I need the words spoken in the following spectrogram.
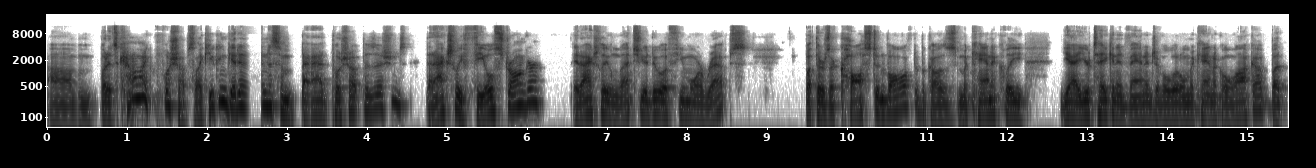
Um, but it's kind of like push ups. Like you can get into some bad push up positions that actually feel stronger. It actually lets you do a few more reps but there's a cost involved because mechanically, yeah, you're taking advantage of a little mechanical lockup, but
